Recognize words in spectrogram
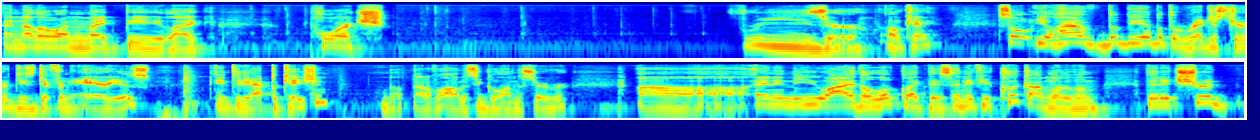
Another one might be like porch freezer. Okay. So you'll have, they'll be able to register these different areas into the application. That'll obviously go on the server. Uh, and in the UI, they'll look like this. And if you click on one of them, then it should,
